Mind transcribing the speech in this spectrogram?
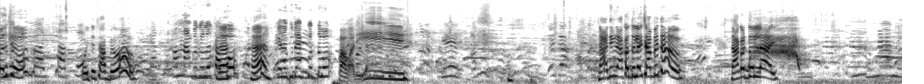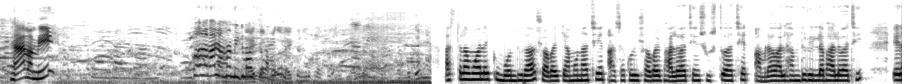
বলছো? ওইটা চাপবে ও? হ্যাঁ হ্যাঁ। দেবো বাবারি। নাদিম নাকরদোল্লায় চাপবে তো? নাকরদোল্লায় হ্যাঁ মাম্মি। আসসালামু আলাইকুম বন্ধুরা, সবাই কেমন আছেন? আশা করি সবাই ভালো আছেন, সুস্থ আছেন, আমরাও আলহামদুলিল্লাহ ভালো আছি। এর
